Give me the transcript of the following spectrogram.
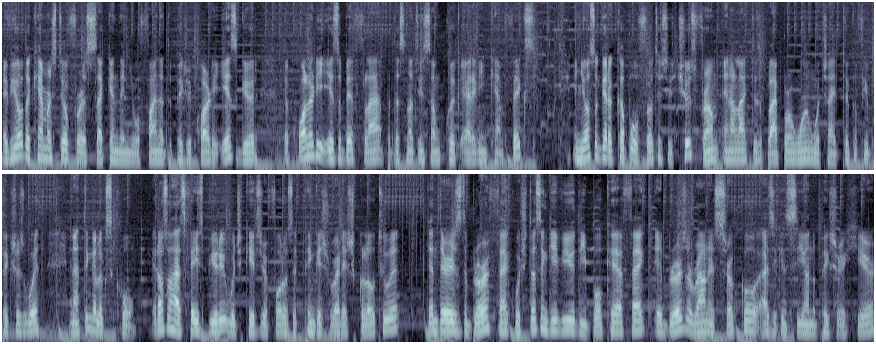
If you hold the camera still for a second, then you will find that the picture quality is good. The quality is a bit flat, but that's nothing some quick editing can't fix. And you also get a couple of filters to choose from and I like this Blackboard one which I took a few pictures with and I think it looks cool. It also has face beauty which gives your photos a pinkish reddish glow to it. Then there is the blur effect which doesn't give you the bokeh effect. It blurs around a circle as you can see on the picture here.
